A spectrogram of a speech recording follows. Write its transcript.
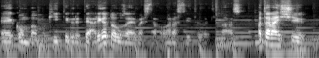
えー、今晩も聞いてくれてありがとうございました。終わらせていただきます。また来週。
